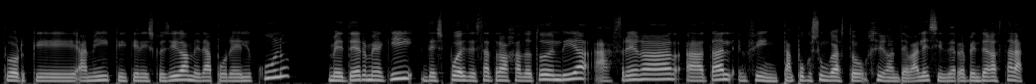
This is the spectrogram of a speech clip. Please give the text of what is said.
porque a mí, ¿qué queréis que os diga? Me da por el culo meterme aquí después de estar trabajando todo el día a fregar, a tal, en fin, tampoco es un gasto gigante, ¿vale? Si de repente gastara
